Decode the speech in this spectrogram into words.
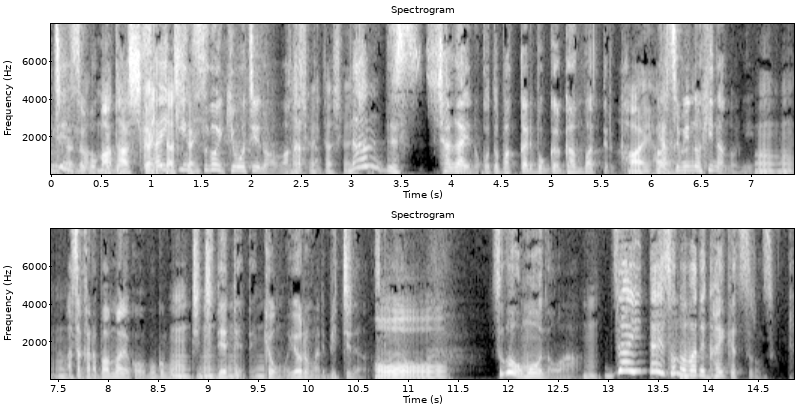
ちいいんですよ、まあ、確かに確かに最近す。ごい気持ちいいのは分かった。確かに確かに。なんで社外のことばっかり僕が頑張ってるか。はいはいはい。休みの日なのに、うんうんうん。朝から晩までこう僕も一日出てて、うんうんうんうん今日も夜までびっちりなんですけど。すごい思うのは、うん大体その場で解決するんですよ。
